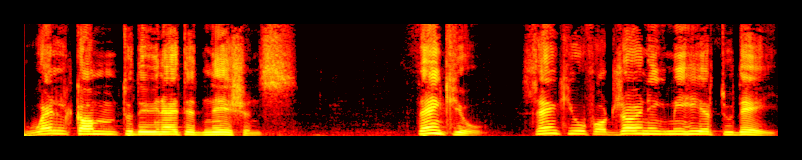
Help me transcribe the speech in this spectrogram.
welcome to the United Nations. Thank you. Thank you for joining me here today.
